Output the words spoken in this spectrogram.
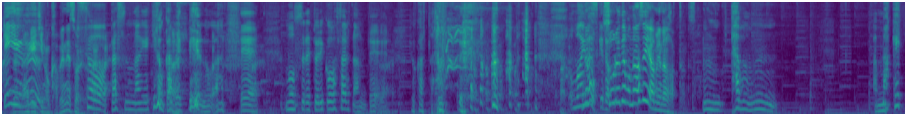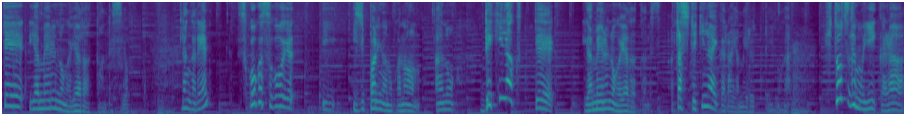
ていう。嘆きの壁ねそれがそうはい私の嘆きの壁っていうのがあってもうそれ取り壊されたんで、はい。よかったなって思いますけど。それでもなぜやめなかったんですか？うん多分あ負けてやめるのが嫌だったんですよ。なんかねそこがすごいい意地っ張りなのかな。あのできなくてやめるのが嫌だったんです。私できないからやめるっていうのが。うん。一つでもいいから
